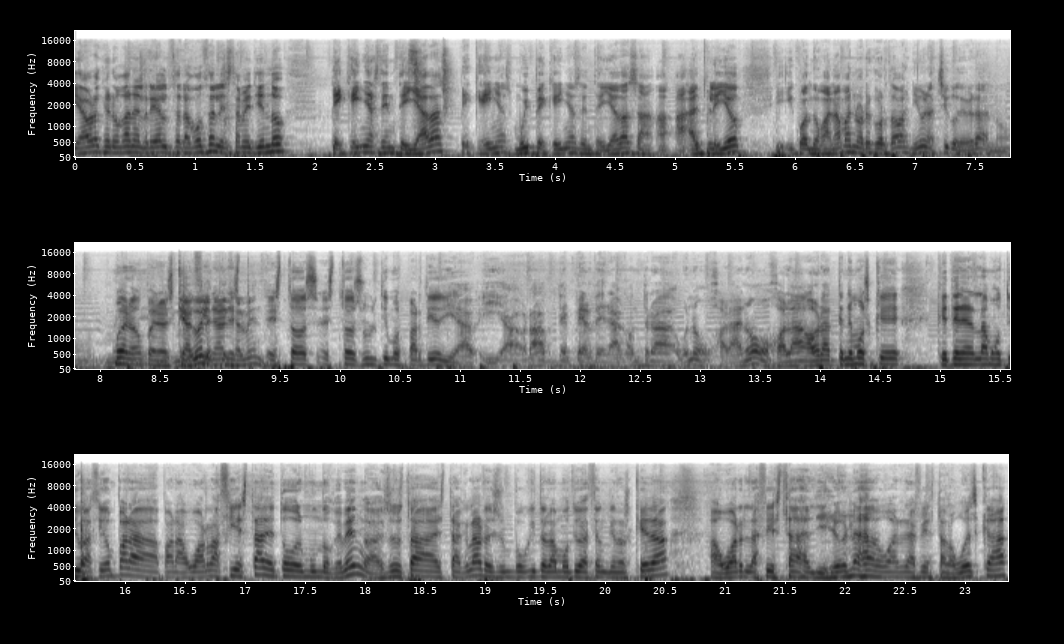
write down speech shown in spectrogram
que ahora que no gana el Real Zaragoza le está metiendo pequeñas dentelladas, pequeñas, muy pequeñas dentelladas a- a- al playoff. Y, y cuando ganabas no recortabas ni una, chico, de verdad. No, Bueno, me- pero es que al final est- estos, estos últimos partidos y, a- y ahora te perderá contra. Bueno, ojalá no, ojalá. Ahora tenemos que, que tener la motivación para, para aguar la fiesta de todo el mundo que venga. Eso está, está claro, es un poquito la motivación que nos queda. Aguar la fiesta al Girona, aguar la fiesta al Huesca,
